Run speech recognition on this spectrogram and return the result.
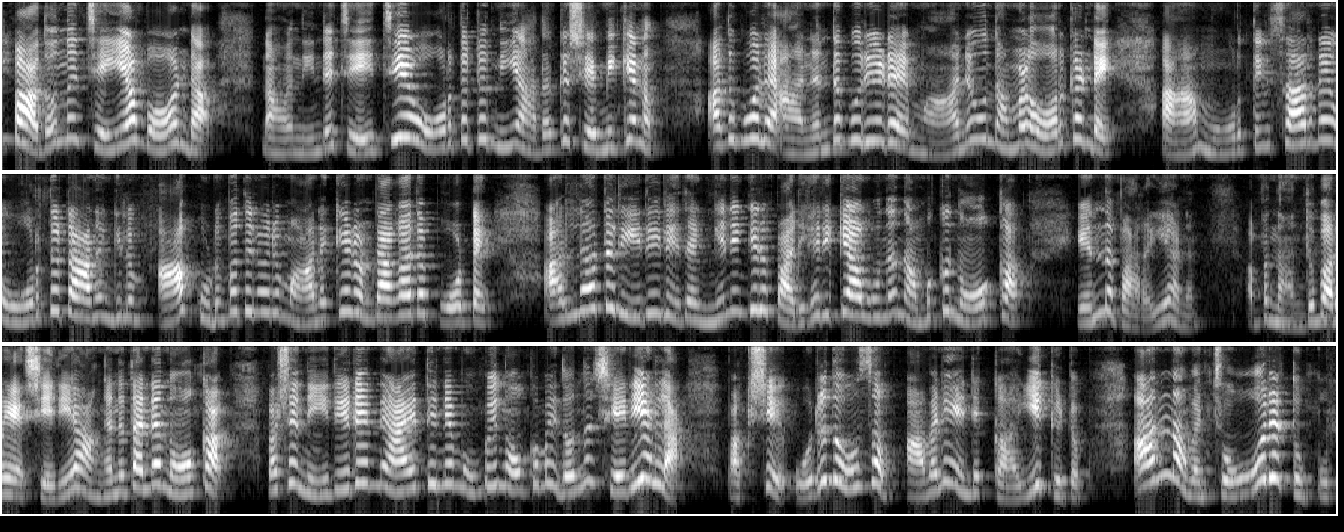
ഇപ്പം അതൊന്നും ചെയ്യാൻ പോകണ്ട നിന്റെ ചേച്ചിയെ ഓർത്തിട്ട് നീ അതൊക്കെ ക്ഷമിക്കണം. അതുപോലെ അനന്തപുരിയുടെ മാനവും നമ്മൾ ഓർക്കണ്ടേ? ആ മൂർത്തി സാറിനെ ഓർത്തിട്ടാണെങ്കിലും ആ കുടുംബത്തിനൊരു മാനക്കേട് ഉണ്ടാകാതെ പോട്ടെ. അല്ലാത്ത രീതിയിൽ ഇതെങ്ങനെയെങ്കിലും പരിഹരിക്കാവൂന്ന് നമുക്ക് നോക്കാം എന്ന് പറയാണ്. അപ്പം നന്ദു പറയാ ശരിയാ അങ്ങനെ തന്നെ നോക്കാം. പക്ഷെ നീതിയുടെ ന്യായത്തിന്റെ മുമ്പിൽ നോക്കുമ്പോൾ ഇതൊന്നും ശരിയല്ല. പക്ഷേ ഒരു ദിവസം അവനെ എന്റെ കയ്യിൽ കിട്ടും. അന്ന് അവൻ ചോര തുപ്പും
